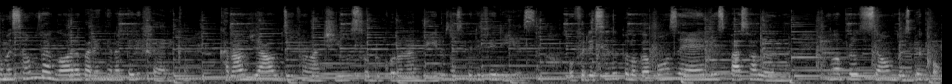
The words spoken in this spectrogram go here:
Começamos agora a Quarentena Periférica, canal de áudios informativos sobre o coronavírus nas periferias, oferecido pelo Galpão ZL Espaço Alana, em uma produção do SPCOM.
